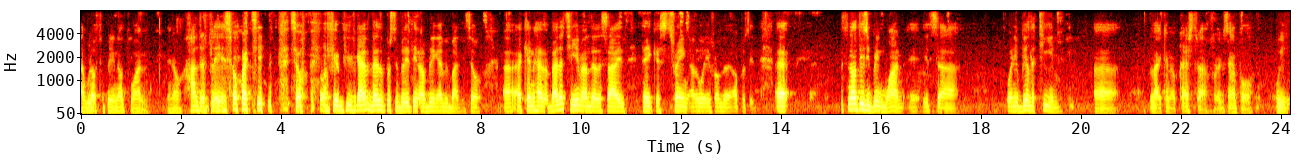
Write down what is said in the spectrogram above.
I would love to bring out one, you know, 100 players on my team. So if you, if you have that possibility, you know, bring everybody. So uh, I can have a better team on the other side, take a string away from the opposite. Uh, it's not easy bring one. It's uh, when you build a team, uh, like an orchestra, for example, we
